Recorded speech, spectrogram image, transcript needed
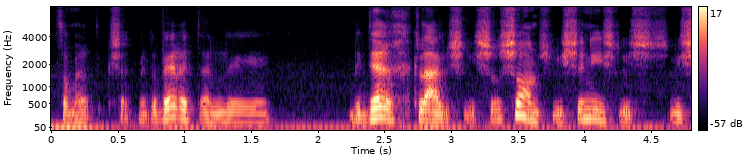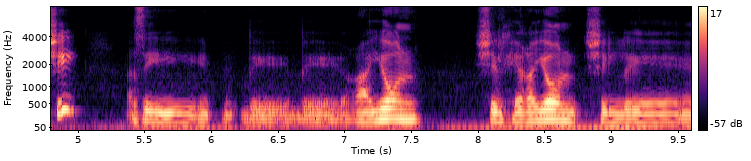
זאת אומרת, כשאת מדברת על, אה, בדרך כלל, שליש ראשון, שליש שני, שליש שלישי, אז היא ברעיון של הריון של אה,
